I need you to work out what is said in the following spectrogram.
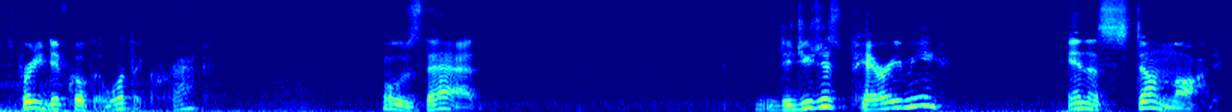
It's pretty difficult. To, what the crap? What was that? Did you just parry me? In a stun lock.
